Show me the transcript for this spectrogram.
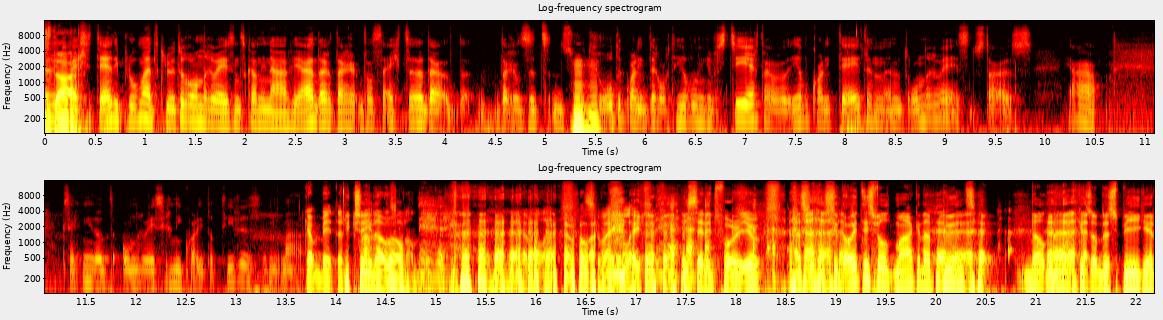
een daar. universitair diploma in het kleuteronderwijs in Scandinavië. hè. Daar, daar, dat is echt, eh, daar, daar, daar zit zo'n Mhm. grote kwaliteit, er wordt heel veel geïnvesteerd, er wordt heel veel kwaliteit in, in het onderwijs. Dus daar is, ja, ik zeg niet dat het onderwijs hier niet kwalitatief is, maar Kan beter. Ik zeg Maar dat wel. voilà. Dat is gemakkelijk. He said it for you. Als je, als je het ooit eens wilt maken, dat punt, belt mij even op de speaker.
